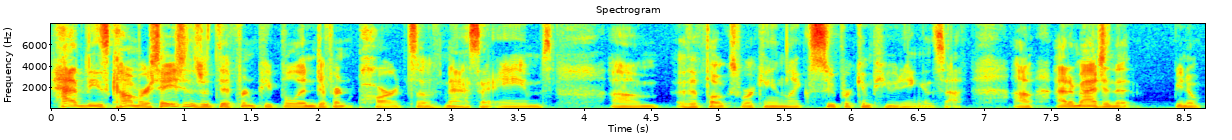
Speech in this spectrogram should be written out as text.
had these conversations with different people in different parts of NASA Ames, um, the folks working in like supercomputing and stuff. Um, I'd imagine that you know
